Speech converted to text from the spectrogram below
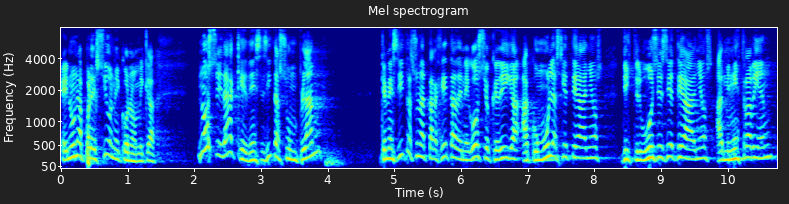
en una presión económica, ¿no será que necesitas un plan? Que necesitas una tarjeta de negocio que diga acumula siete años, distribuye siete años, administra bien.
